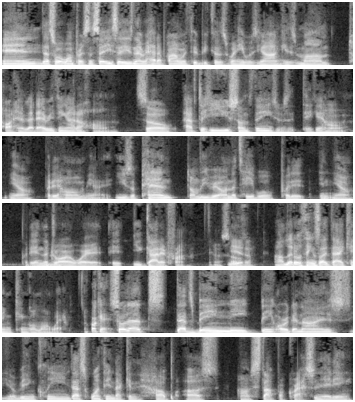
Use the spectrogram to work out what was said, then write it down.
and that's what one person said. He said he's never had a problem with it because when he was young, his mom taught him that everything out of home. So after he used something, he was like, take it home, you know, put it home, you know, use a pen, don't leave it on the table, put it in, you know, put it in the mm-hmm. drawer where it, it, you got it from. You know, so yeah. uh, little things like that can can go a long way. Okay, so that's that's being neat, being organized, you know, being clean. That's one thing that can help us uh, stop procrastinating.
